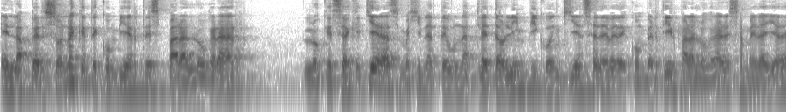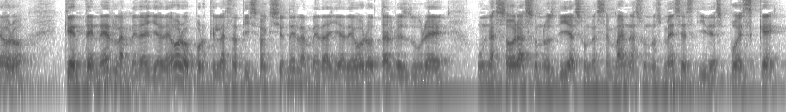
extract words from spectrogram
en la persona que te conviertes para lograr lo que sea que quieras, imagínate un atleta olímpico en quién se debe de convertir para lograr esa medalla de oro, que en tener la medalla de oro, porque la satisfacción de la medalla de oro tal vez dure unas horas, unos días, unas semanas, unos meses y después qué.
